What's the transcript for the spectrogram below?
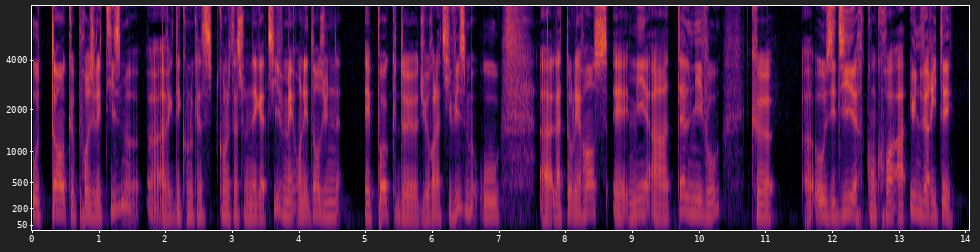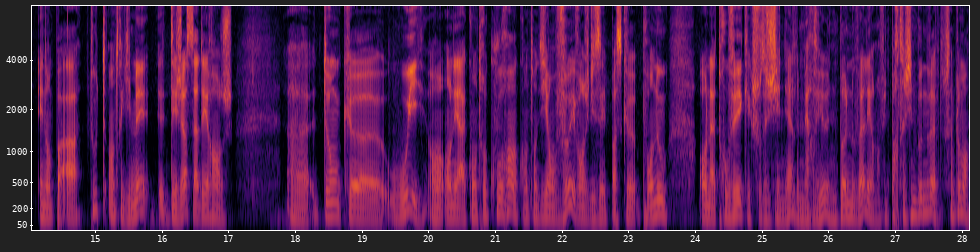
autant que prosélytisme, euh, avec des connotations négatives, mais on est dans une époque du relativisme où euh, la tolérance est mise à un tel niveau que euh, oser dire qu'on croit à une vérité et non pas à toutes, entre guillemets, déjà ça dérange. donc oui, on, on, est à contre-courant quand on dit on veut évangéliser, parce que pour nous, on a trouvé quelque chose de génial, de merveilleux, une bonne nouvelle, et on a envie de partager une bonne nouvelle, tout simplement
